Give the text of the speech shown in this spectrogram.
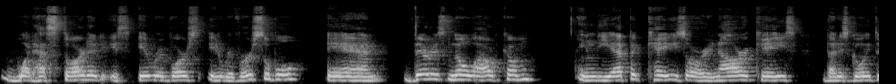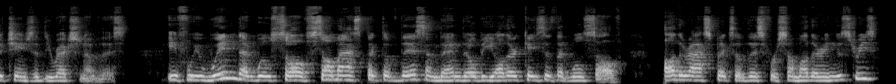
what has started is irreverse, irreversible and there is no outcome in the Epic case or in our case that is going to change the direction of this. If we win, that will solve some aspect of this, and then there'll be other cases that will solve other aspects of this for some other industries.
